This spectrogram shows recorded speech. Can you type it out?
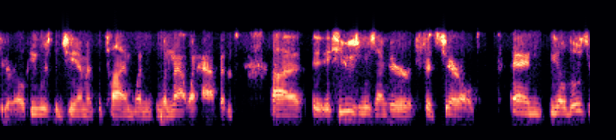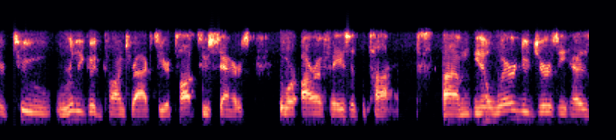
Shero. He was the GM at the time when when that one happened. Uh, Hughes was under Fitzgerald, and you know those are two really good contracts to your top two centers who were RFAs at the time. Um, you know where New Jersey has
